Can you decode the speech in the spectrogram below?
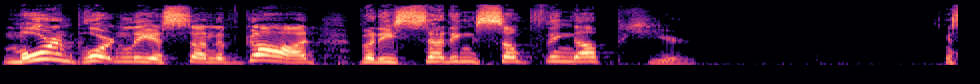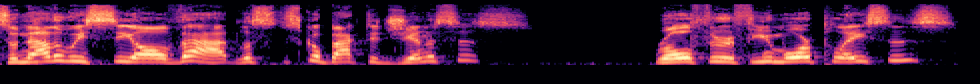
more importantly, a son of God, but he's setting something up here. And so now that we see all that, let's, let's go back to Genesis, roll through a few more places,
